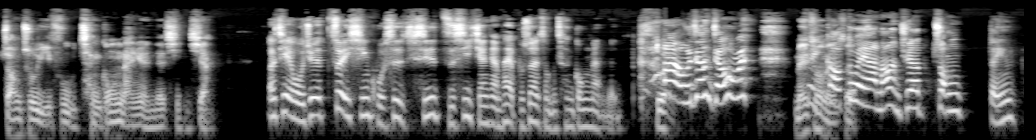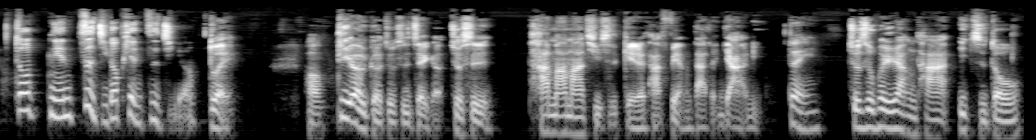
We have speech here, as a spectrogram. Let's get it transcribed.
装出一副成功男人的形象，而且我觉得最辛苦是，其实仔细想想，他也不算什么成功男人。对，我这样讲会不会？没错没错。对啊，然后你却要装，等于都连自己都骗自己了。对，好，第二个就是这个，就是他妈妈其实给了他非常大的压力。对，就是会让他一直都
